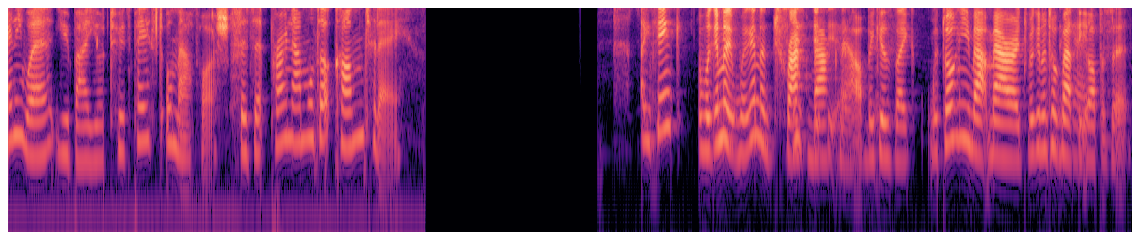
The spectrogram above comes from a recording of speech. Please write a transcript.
anywhere you buy your toothpaste or mouthwash. Visit pronamel.com today. I think we're gonna we're gonna track back Yeah. now because like we're talking about marriage, we're gonna talk about the opposite.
